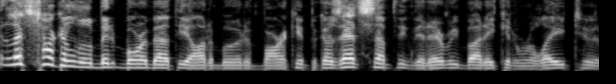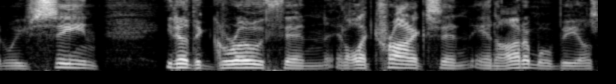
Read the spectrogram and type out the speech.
Let's talk a little bit more about the automotive market because that's something that everybody can relate to, and we've seen, you know, the growth in, in electronics in, in automobiles.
